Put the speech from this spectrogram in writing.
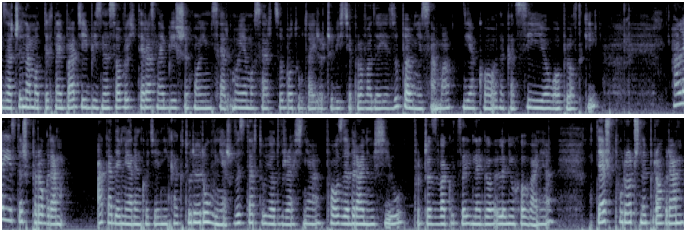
Zaczynam od tych najbardziej biznesowych i teraz najbliższych moim ser mojemu sercu, bo tutaj rzeczywiście prowadzę je zupełnie sama, jako taka CEO oplotki. Ale jest też program Akademia Rękodzielnika, który również wystartuje od września po zebraniu sił podczas wakacyjnego leniuchowania. Też półroczny program,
